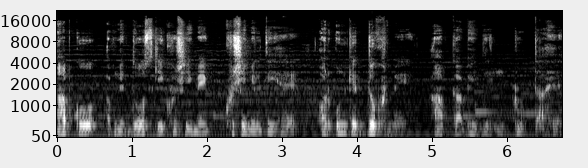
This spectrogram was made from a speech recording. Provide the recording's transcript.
आपको अपने दोस्त की खुशी में खुशी मिलती है और उनके दुख में आपका भी दिल टूटता है।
